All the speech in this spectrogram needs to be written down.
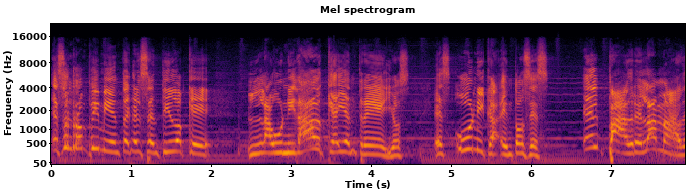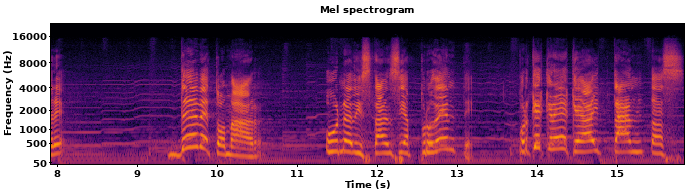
es un rompimiento en el sentido que la unidad que hay entre ellos es única. Entonces, el padre, la madre, debe tomar una distancia prudente. ¿Por qué cree que hay tantas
